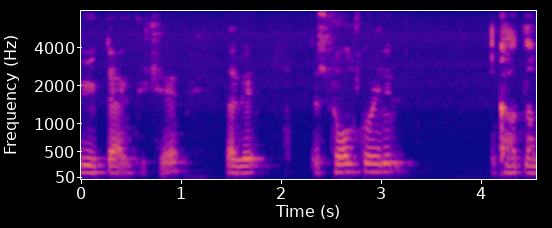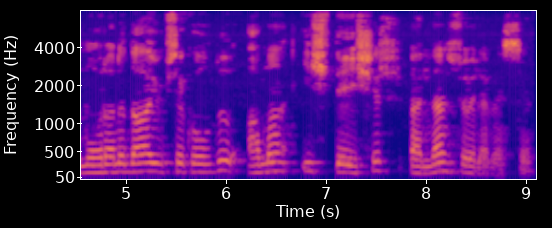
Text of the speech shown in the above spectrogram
Büyükten küçüğe. Tabi Sol coin'in katlama oranı daha yüksek oldu ama iş değişir benden söylemesi.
